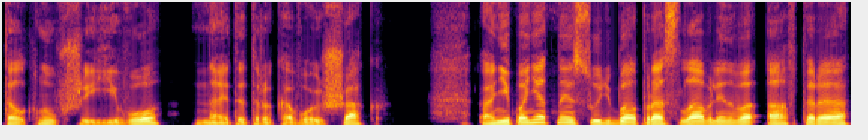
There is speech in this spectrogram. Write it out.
толкнувшей его на этот роковой шаг. А непонятная судьба прославленного автора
